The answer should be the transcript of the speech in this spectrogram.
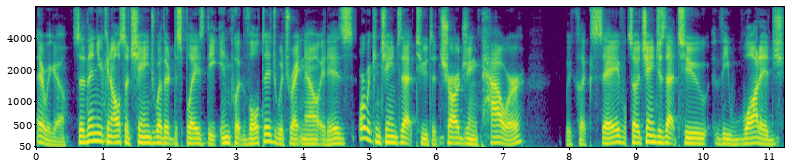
There we go. So then you can also change whether it displays the input voltage, which right now it is, or we can change that to the charging power. We click save. So it changes that to the wattage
